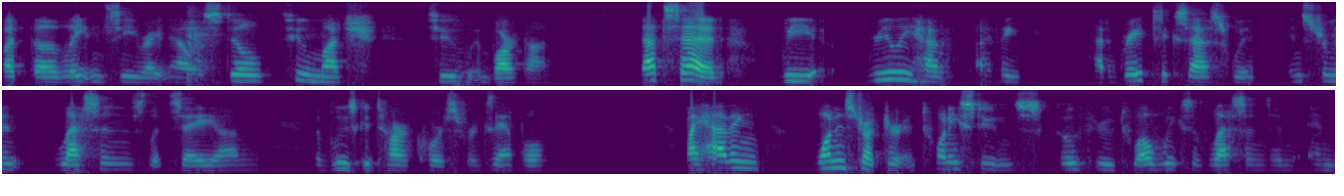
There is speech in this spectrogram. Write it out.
But the latency right now is still too much to embark on. That said, we really have, I think, had great success with instrument lessons, let's say um, the blues guitar course, for example, by having one instructor and 20 students go through 12 weeks of lessons and, and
